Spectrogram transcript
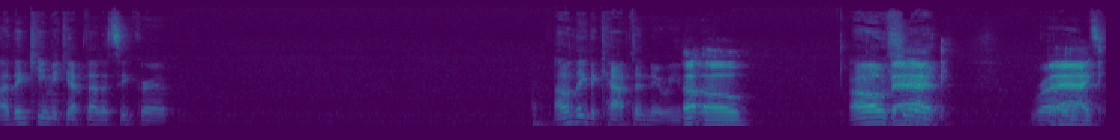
I think Keamy kept that a secret. I don't think the captain knew either. Uh oh. Oh Back. shit. Right. Back.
